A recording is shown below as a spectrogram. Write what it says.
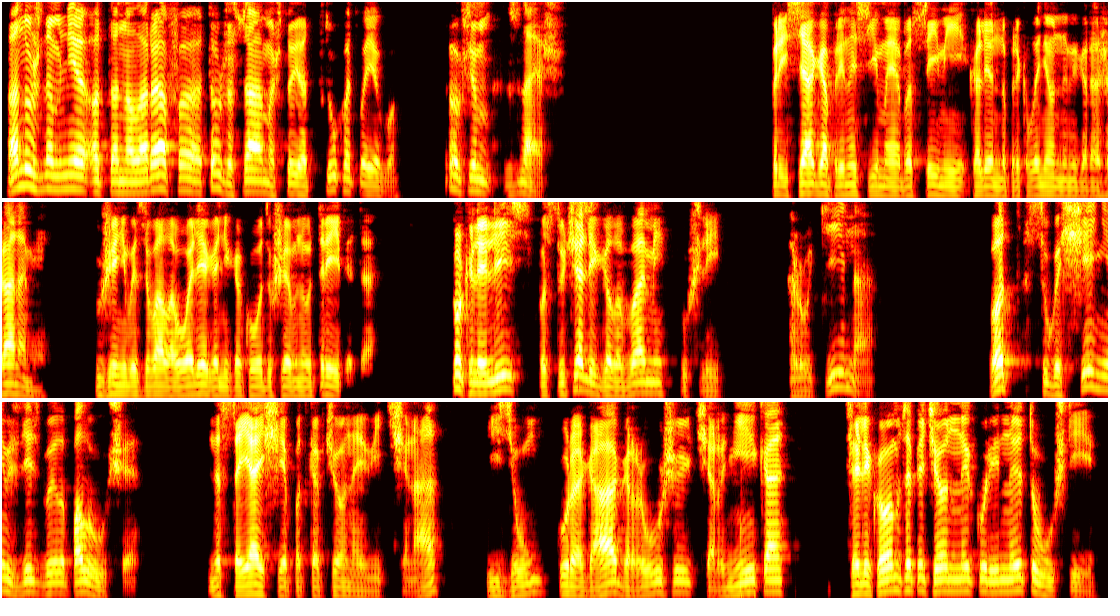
А нужно мне от Аналарафа то же самое, что и от птуха твоего. В общем, знаешь. Присяга, приносимая босыми коленно преклоненными горожанами, уже не вызывала у Олега никакого душевного трепета. Поклялись, постучали головами, ушли. Рутина. Вот с угощением здесь было получше. Настоящая подкопченая ветчина, изюм, курага, груши, черника, целиком запеченные куриные тушки,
